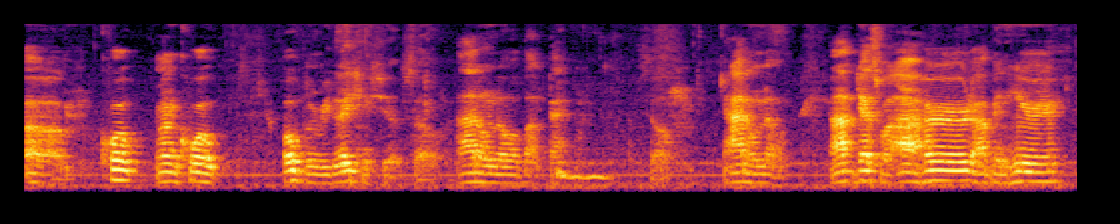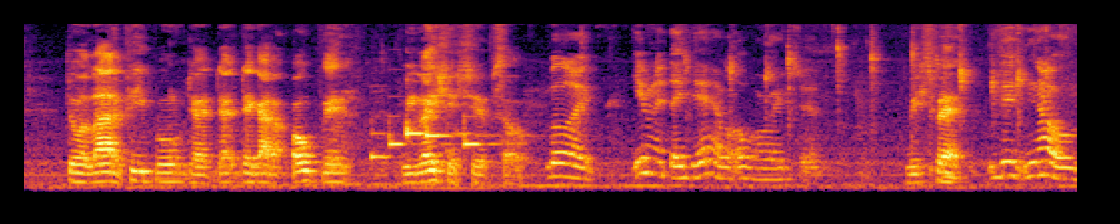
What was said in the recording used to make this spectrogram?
a um, quote unquote open relationship, so I don't know about that. So I don't know. I, that's what I heard. I've been hearing through a lot of people that, that they got an open relationship. So But like, even if they did have an open relationship, respect. did no?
